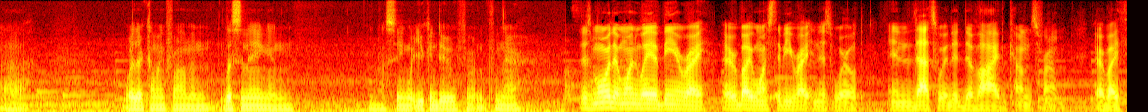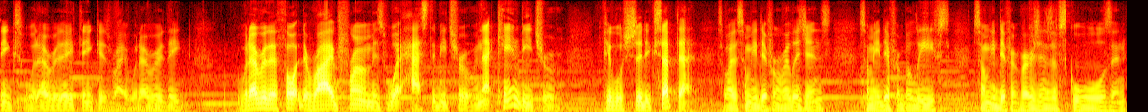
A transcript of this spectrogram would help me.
uh, where they're coming from and listening and, you know, seeing what you can do from, from there. There's more than one way of being right. Everybody wants to be right in this world, and that's where the divide comes from. Everybody thinks whatever they think is right, whatever they, whatever their thought derived from is what has to be true, and that can be true. People should accept that. That's why there's so many different religions, so many different beliefs, so many different versions of schools, and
